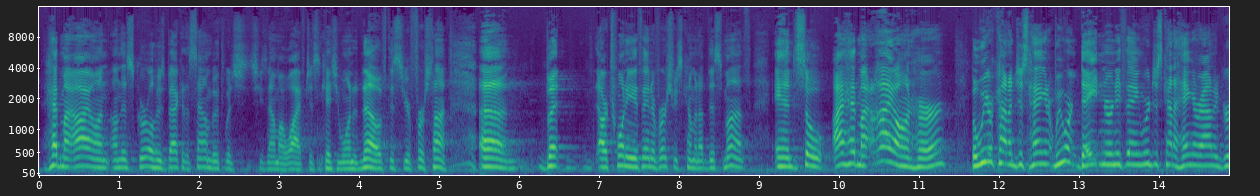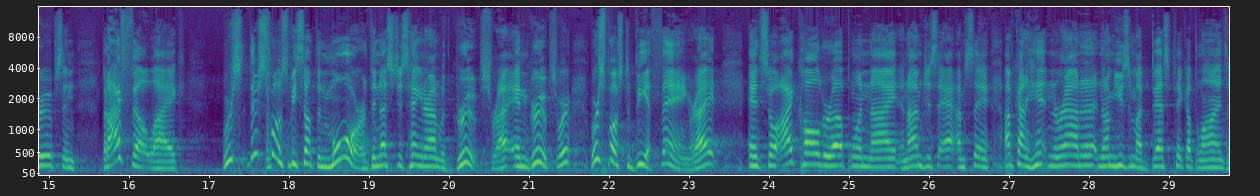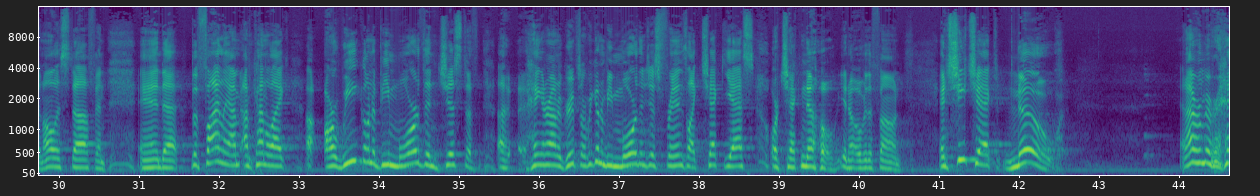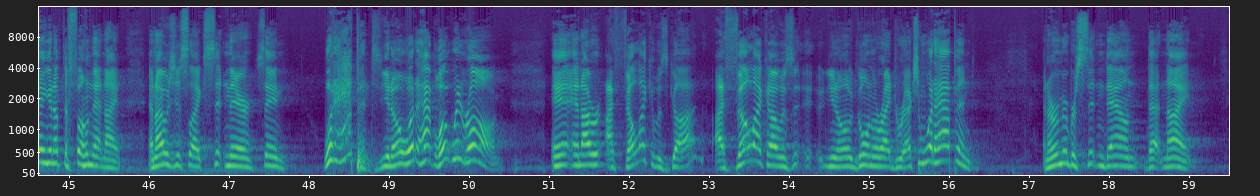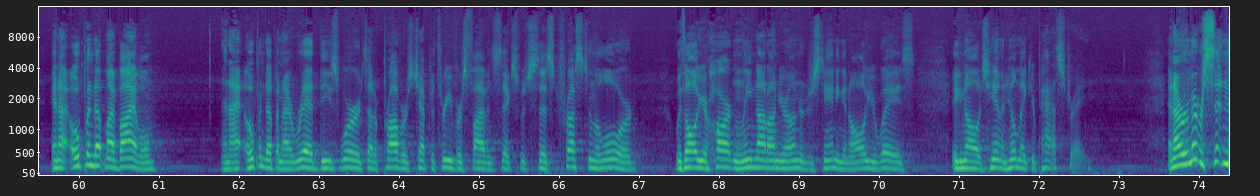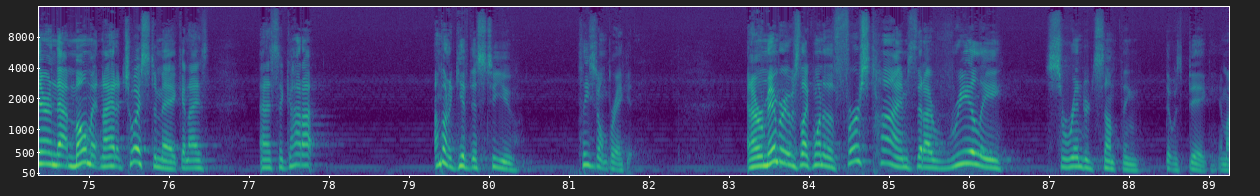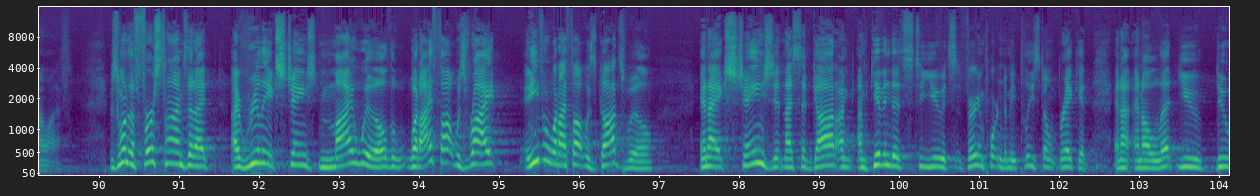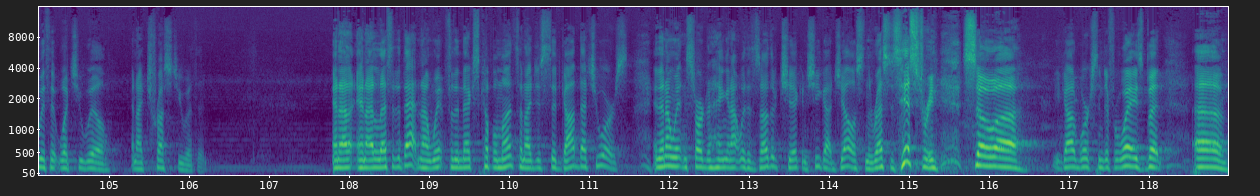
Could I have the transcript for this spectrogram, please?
had my eye on, on this girl who's back at the sound booth, which she's now my wife, just in case you wanted to know if this is your first time. Um, but our 20th anniversary is coming up this month. And so I had my eye on her, but we were kind of just hanging, we weren't dating or anything. We were just kind of hanging around in groups. And, but I felt like we're, there's supposed to be something more than us just hanging around with groups, right? And groups, we're, we're supposed to be a thing, right? And so I called her up one night, and I'm just, I'm saying, I'm kind of hinting around at it, and I'm using my best pickup lines and all this stuff. And, and uh, but finally, I'm, I'm kind of like, uh, are we going to be more than just a, a, hanging around in groups? Are we going to be more than just friends, like check yes or check no, you know, over the phone? And she checked no. And I remember hanging up the phone that night, and I was just like sitting there saying, What happened? You know, what happened? What went wrong? And, and I, I felt like it was God. I felt like I was, you know, going in the right direction. What happened? And I remember sitting down that night, and I opened up my Bible, and I opened up and I read these words out of Proverbs chapter 3, verse 5 and 6, which says, Trust in the Lord with all your heart and lean not on your own understanding in all your ways acknowledge Him, and He'll make your path straight. And I remember sitting there in that moment, and I had a choice to make. And I, and I said, God, I, I'm going to give this to you. Please don't break it. And I remember it was like one of the first times that I really surrendered something that was big in my life. It was one of the first times that I, I really exchanged my will, the, what I thought was right, and even what I thought was God's will, and I exchanged it and I said, God, I'm, I'm giving this to you. It's very important to me. Please don't break it. And, I, and I'll let you do with it what you will. And I trust you with it. And I, and I left it at that. And I went for the next couple months and I just said, God, that's yours. And then I went and started hanging out with this other chick and she got jealous and the rest is history. So uh, God works in different ways. But, uh,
